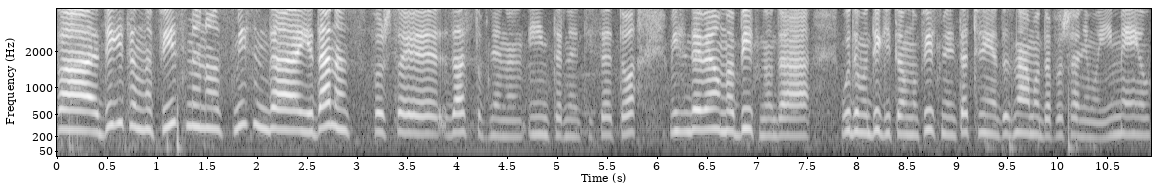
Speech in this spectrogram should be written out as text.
Pa, digitalna pismenost, mislim da je danas, pošto je zastupljen internet i sve to, mislim da je veoma bitno da budemo digitalno pismeni, tačnije da znamo da pošaljemo e-mail,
